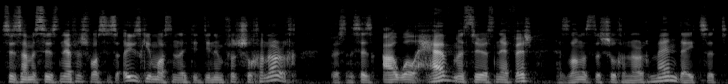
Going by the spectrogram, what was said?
Says Mesiris Nefesh was his Oizgimasen like the dinim for Shulchan Aruch. Person says, I will have Mesiris Nefesh as long as the Shulchan Aruch mandates it.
